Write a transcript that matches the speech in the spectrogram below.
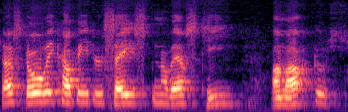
Der står i kapittel 16 og vers 10 av Markus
